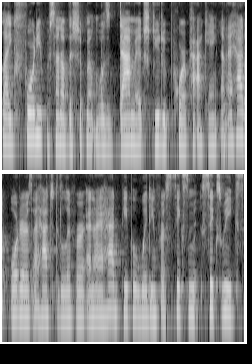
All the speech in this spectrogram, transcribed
like 40% of the shipment was damaged due to poor packing. And i had orders i had to deliver and i had people waiting for six six weeks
